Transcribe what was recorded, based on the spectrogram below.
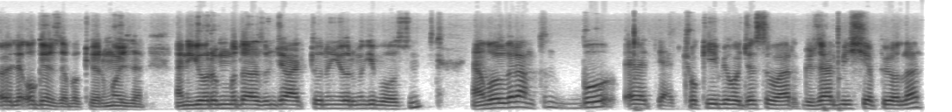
Öyle o gözle bakıyorum o yüzden. Hani yorumumu da az önce Alptuğ'un yorumu gibi olsun. Yani Wolverhampton bu evet yani çok iyi bir hocası var. Güzel bir iş yapıyorlar.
